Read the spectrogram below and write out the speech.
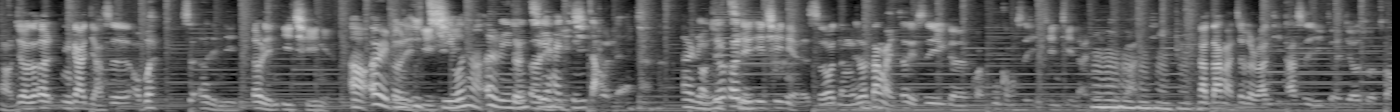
啊，就是二应该讲是哦，不是是二零零二零一七年。哦，二零一七，我想二零零七还挺早的，二零就二零一七年的时候，等于说当然这里是一个管顾公司引进进来的软体，那当然这个软体它是一个就是说从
